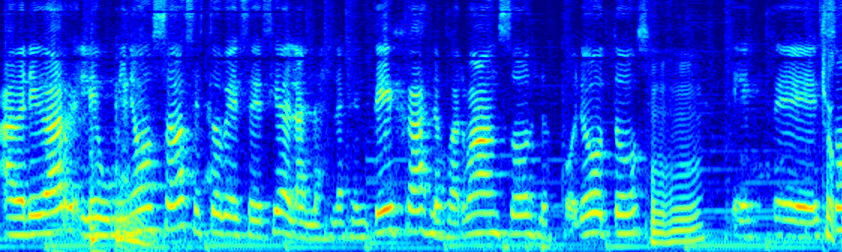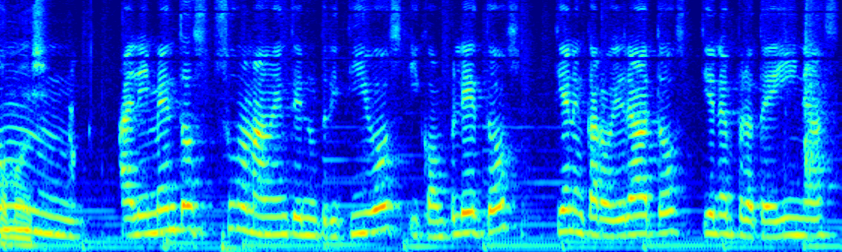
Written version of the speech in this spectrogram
agregar leguminosas, esto que se decía, las, las, lentejas, los garbanzos, los porotos. este, son alimentos sumamente nutritivos y completos. Tienen carbohidratos, tienen proteínas,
